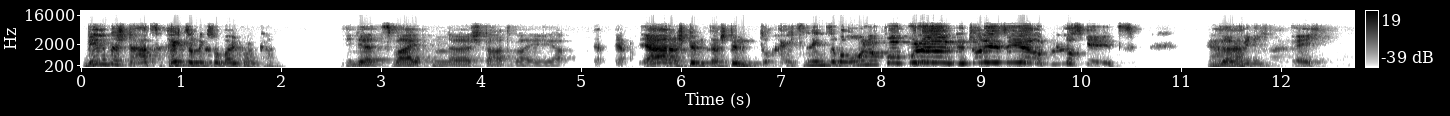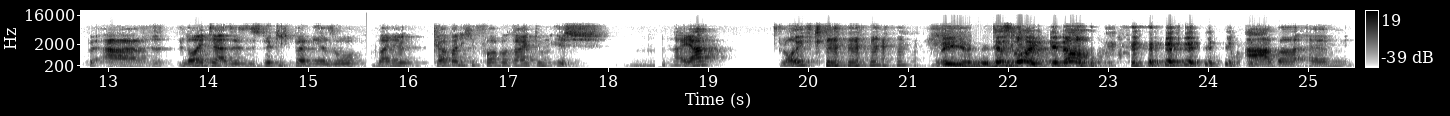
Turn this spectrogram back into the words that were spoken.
während des Starts rechts und links vorbeifahren kann. In der zweiten äh, Startreihe, ja ja, ja, ja, das stimmt, das stimmt. So rechts, links, aber ohne Popule, Johnny ist hier und los geht's. Ja. Da bin ich echt. Äh, Leute, also es ist wirklich bei mir so, meine körperliche Vorbereitung ist, naja, läuft. das läuft, genau. aber ähm,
